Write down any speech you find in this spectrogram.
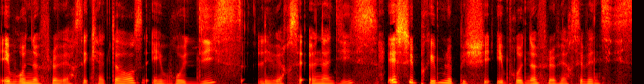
Hébreu 9, le verset 14. Hébreu 10, les versets 1 à 10, et supprime le péché. Hébreu 9, le verset 26.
